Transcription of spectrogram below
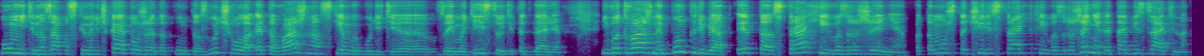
Помните, на запуске новичка я тоже этот пункт озвучивала. Это важно, с кем вы будете э, взаимодействовать и так далее. И вот важный пункт, ребят, это страхи и возражения, потому что через страхи и возражения это обязательно.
